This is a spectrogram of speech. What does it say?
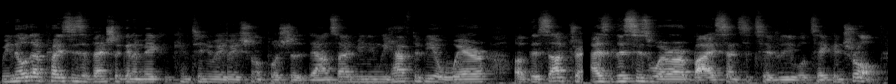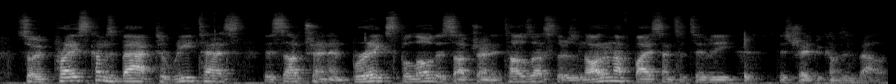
we know that price is eventually going to make a continuational push to the downside, meaning we have to be aware of this uptrend as this is where our buy sensitivity will take control. So if price comes back to retest this uptrend and breaks below this uptrend, it tells us there's not enough buy sensitivity, this trade becomes invalid.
